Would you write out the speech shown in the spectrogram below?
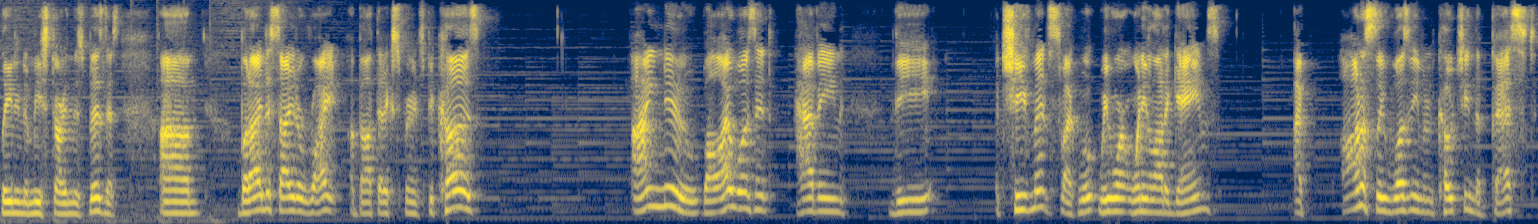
leading to me starting this business. Um, but I decided to write about that experience because I knew while I wasn't having the achievements, like we weren't winning a lot of games, I honestly wasn't even coaching the best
